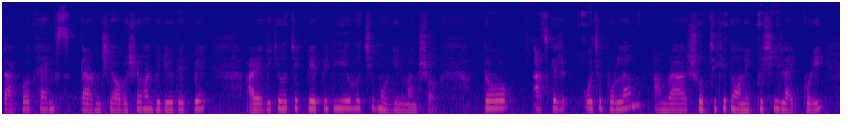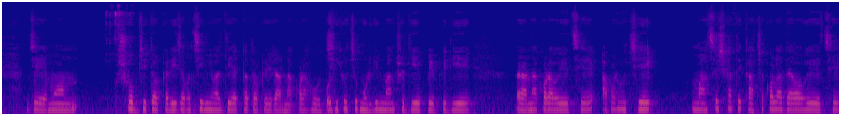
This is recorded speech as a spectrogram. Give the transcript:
তাকেও থ্যাঙ্কস কারণ সে অবশ্যই আমার ভিডিও দেখবে। আর এদিকে হচ্ছে পেঁপে দিয়ে হচ্ছে মুরগির মাংস। তো আজকের ওই যে বললাম, আমরা সবজি খেতে অনেক বেশি লাইক করি। যেমন সবজি তরকারি, যেমন চিংড়ি মাছ দিয়ে একটা তরকারি রান্না করা হচ্ছে। ওদিকে হচ্ছে মুরগির মাংস দিয়ে পেঁপে দিয়ে রান্না করা হয়েছে। আবার হচ্ছে মাছের সাথে কাঁচা কলা দেওয়া হয়েছে।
